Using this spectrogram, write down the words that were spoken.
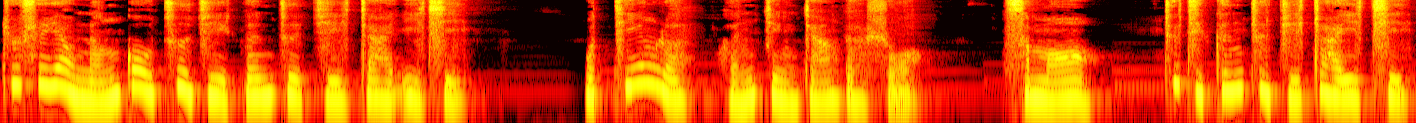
就是要能够自己跟自己在一起。”我听了很紧张的说：“什么？自己跟自己在一起？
